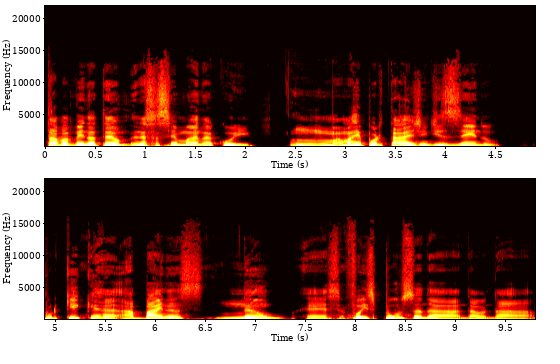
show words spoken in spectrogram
Tava vendo até nessa semana, Curi, uma, reportagem dizendo por que, que a, Binance não é, foi expulsa da, da, da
